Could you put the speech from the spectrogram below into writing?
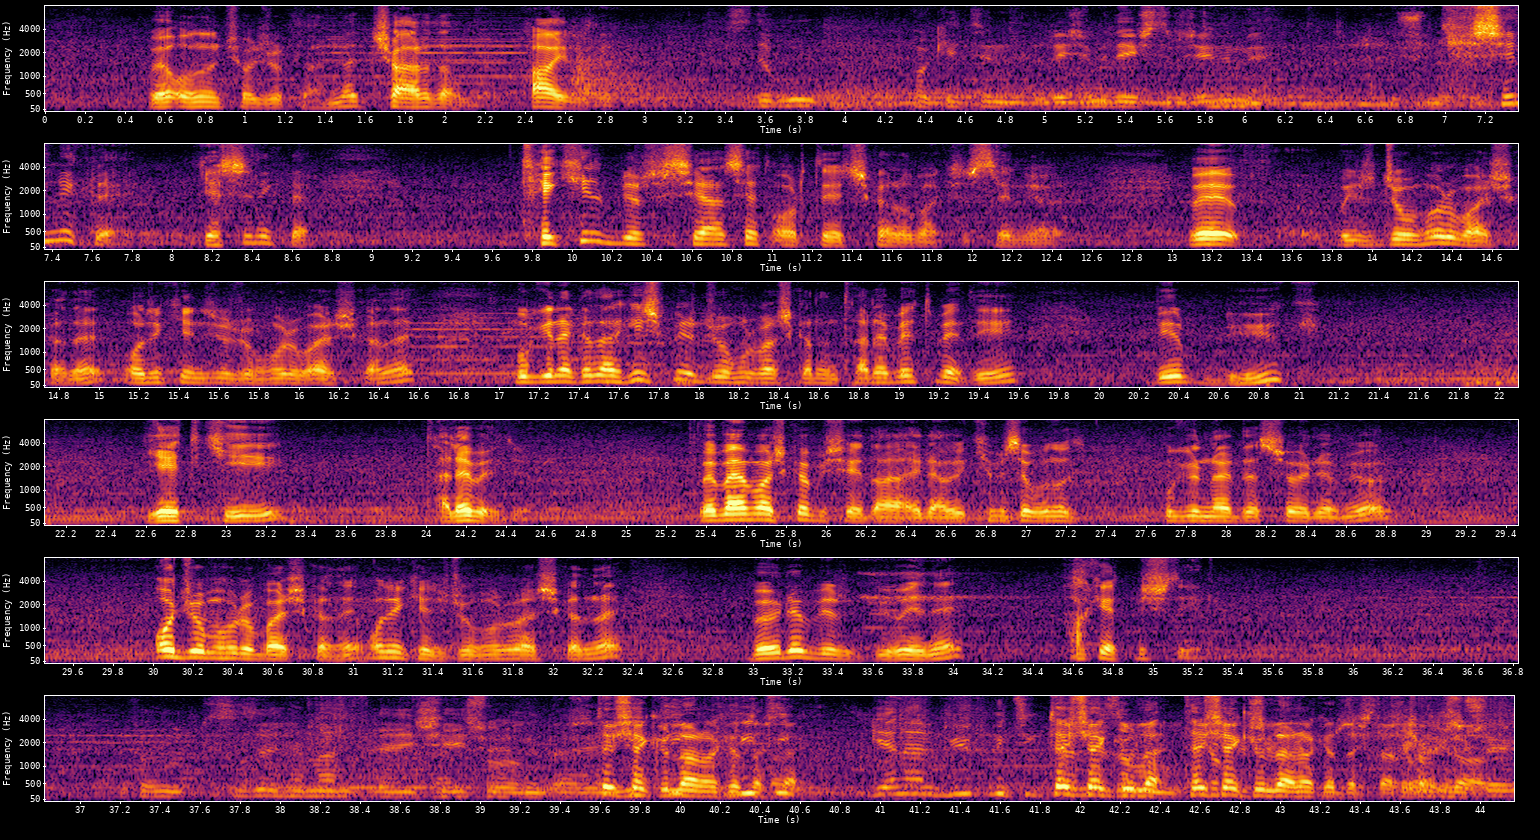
ve onun çocuklarına çağrıda bulunuyorum. Hayır. Siz de bu paketin rejimi değiştireceğini mi düşünüyorsunuz? Kesinlikle, kesinlikle. Tekil bir siyaset ortaya çıkarılmak isteniyor. Ve Cumhurbaşkanı, 12. Cumhurbaşkanı bugüne kadar hiçbir Cumhurbaşkanı'nın talep etmediği bir büyük yetkiyi talep ediyor. Ve ben başka bir şey daha ilave, kimse bunu bugünlerde söylemiyor. O Cumhurbaşkanı, 12. Cumhurbaşkanı böyle bir güveni hak etmiş değil. Efendim size hemen e, şeyi soralım. E, Teşekkürler miting- arkadaşlar. Genel büyük mitingler Teşekkürler, teşekkürler arkadaşlar. Çok sağ olun.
